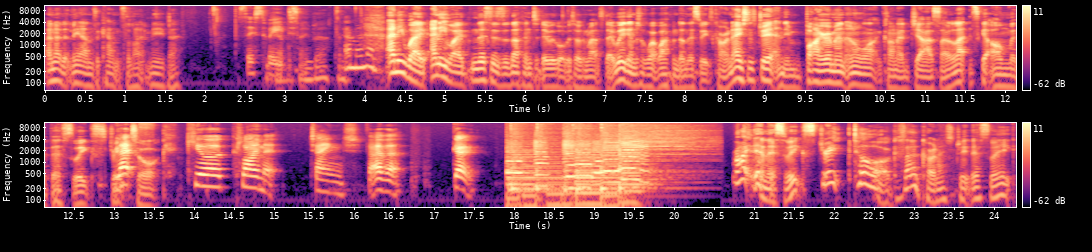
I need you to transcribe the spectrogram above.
I know that Leanne's a cancer like me, though. So We have the sweet. same birthday. And my mum. Anyway, anyway, this is nothing to do with what we're talking about today. We're going to talk about what happened on this week's Coronation Street and the environment and all that kind of jazz. So let's get on with this week's street Let's talk. cure climate change forever. Go. Right then, this week's street talk. So Coronation Street this week.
